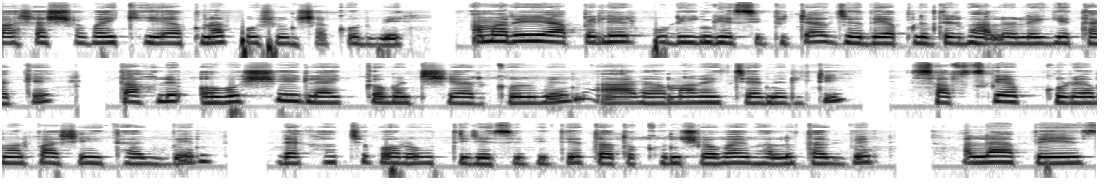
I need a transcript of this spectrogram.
বাসার সবাই খেয়ে আপনার প্রশংসা করবে। আমার এই আপেলের পুডিং রেসিপিটা যদি আপনাদের ভালো লেগে থাকে, তাহলে অবশ্যই লাইক কমেন্ট শেয়ার করবেন। আর আমার এই চ্যানেলটি সাবস্ক্রাইব করে আমার পাশেই থাকবেন। দেখা হচ্ছে পরবর্তী রেসিপিতে ততক্ষণ সবাই ভালো থাকবেন। আল্লাহ হাফেজ।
